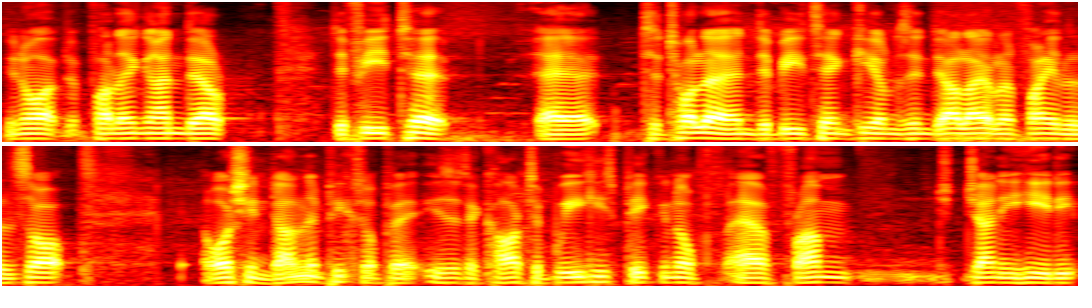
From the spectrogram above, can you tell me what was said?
you know, following on their defeat to, uh, to Tulla and they beat St Kieran's in the All Ireland final. So, Oisin Donlan picks up, a, is it a Cartabui he's picking up uh, from Johnny Healy?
